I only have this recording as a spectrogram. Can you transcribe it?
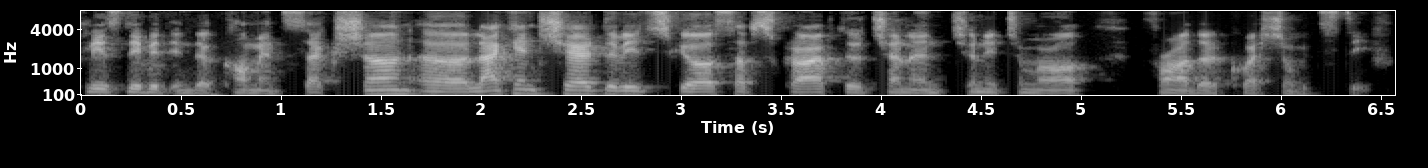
please leave it in the comment section. Uh, like and share the video, subscribe to the channel and tune in tomorrow for another question with Steve.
